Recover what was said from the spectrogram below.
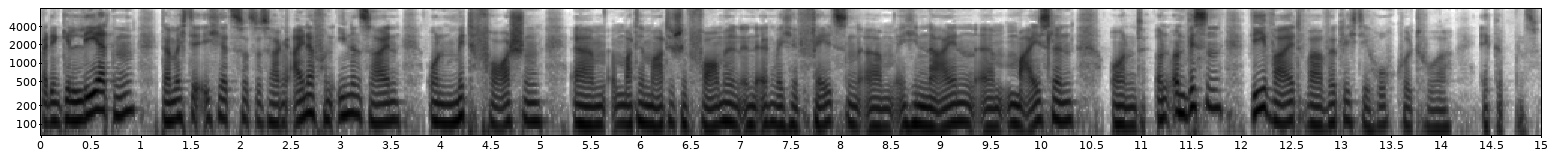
bei den Gelehrten, da möchte ich jetzt sozusagen einer von ihnen sein und mitforschen, ähm, mathematische Formeln in irgendwelche Felsen ähm, hinein ähm, meißeln und, und und wissen, wie weit war wirklich die Hochkultur Ägyptens.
